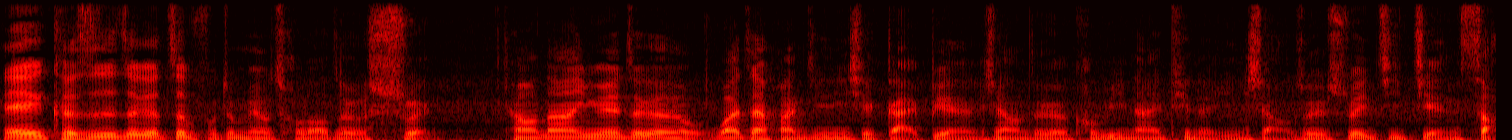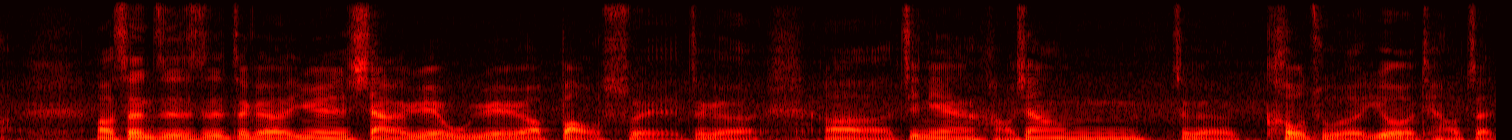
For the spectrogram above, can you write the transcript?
诶，可是这个政府就没有抽到这个税。好，那因为这个外在环境一些改变，像这个 COVID-19 的影响，所以税基减少。好，甚至是这个，因为下个月五月又要报税，这个，呃，今年好像这个扣除额又有调整。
